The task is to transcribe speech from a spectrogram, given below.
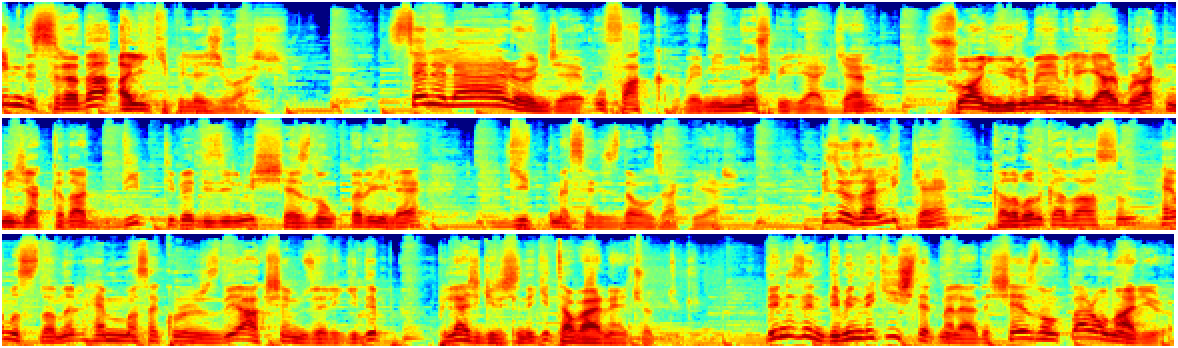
Şimdi sırada Aliki plajı var. Seneler önce ufak ve minnoş bir yerken şu an yürümeye bile yer bırakmayacak kadar dip dibe dizilmiş şezlongları ile gitmeseniz de olacak bir yer. Biz özellikle kalabalık azalsın hem ıslanır hem masa kurarız diye akşam üzeri gidip plaj girişindeki taverneye çöktük. Denizin dibindeki işletmelerde şezlonglar 10'ar euro.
